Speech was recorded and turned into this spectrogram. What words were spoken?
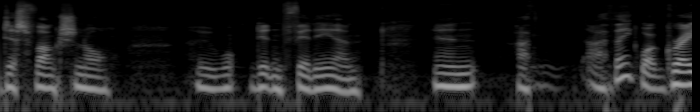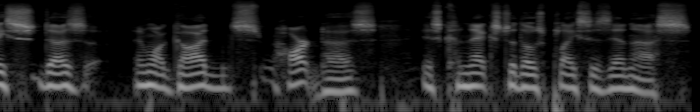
dysfunctional, who w- didn't fit in. And I I think what grace does and what God's heart does is connects to those places in us,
